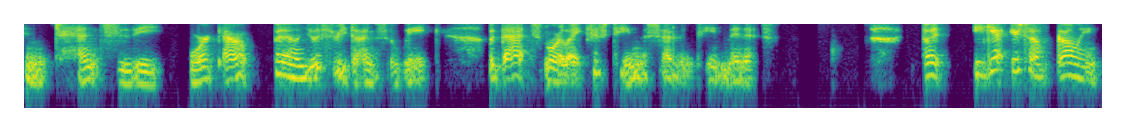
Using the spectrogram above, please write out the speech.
intensity workout, but I only do it three times a week. But that's more like 15 to 17 minutes. But you get yourself going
